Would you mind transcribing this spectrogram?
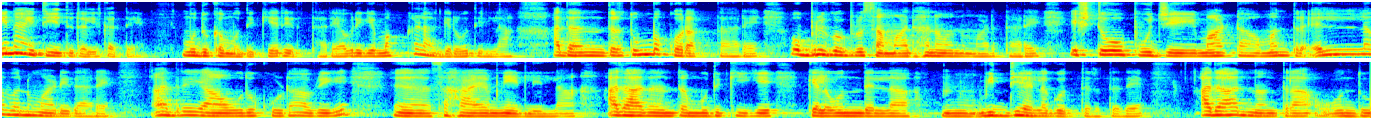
ಏನಾಯಿತು ಇದರಲ್ಲಿ ಕತೆ? ಮುದುಕ ಮುದುಕಿಯರಿರ್ತಾರೆ ಅವರಿಗೆ ಮಕ್ಕಳಾಗಿರುವುದಿಲ್ಲ. ಅದಂತರ ತುಂಬ ಕೊರಗ್ತಾರೆ ಒಬ್ರಿಗೊಬ್ಬರು ಸಮಾಧಾನವನ್ನು ಮಾಡ್ತಾರೆ, ಎಷ್ಟೋ ಪೂಜೆ, ಮಾಟ, ಮಂತ್ರ ಎಲ್ಲವನ್ನು ಮಾಡಿದ್ದಾರೆ. ಆದರೆ ಯಾವುದು ಕೂಡ ಅವರಿಗೆ ಸಹಾಯ ನೀಡಲಿಲ್ಲ ಅದಾದ ನಂತರ ಮುದುಕಿಗೆ ಕೆಲವೊಂದೆಲ್ಲ ವಿದ್ಯೆ ಎಲ್ಲ ಗೊತ್ತಿರ್ತದೆ. ಅದಾದ ನಂತರ ಒಂದು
